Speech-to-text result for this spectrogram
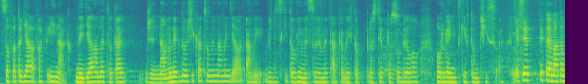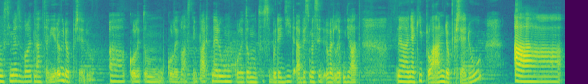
Sofa to dělá fakt jinak. Neděláme to tak, že nám někdo říká, co my máme dělat a my vždycky to vymyslíme tak, abych to prostě působilo organicky v tom čísle. My si ty témata musíme zvolit na celý rok dopředu, a kvůli tomu, kvůli vlastně partnerům, kvůli tomu, co se bude dít, aby jsme si dovedli udělat Eh, nějaký plán dopředu a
